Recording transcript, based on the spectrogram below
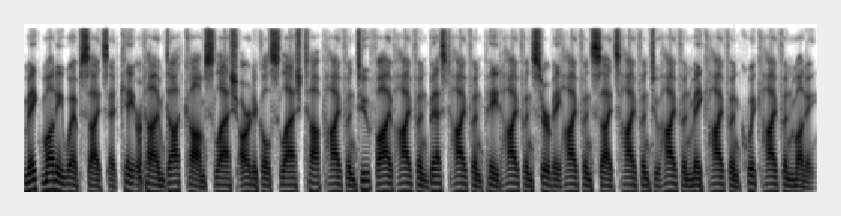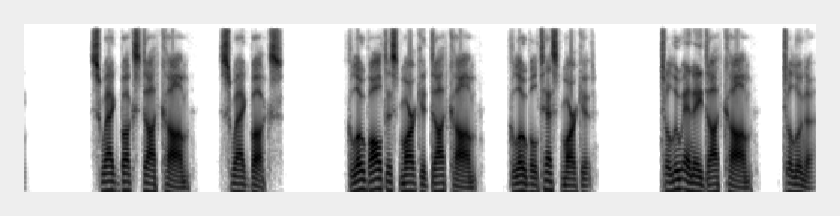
Make money websites at caretime.com slash article slash top hyphen 25 hyphen best hyphen paid hyphen survey hyphen sites hyphen to hyphen make hyphen quick hyphen money. Swagbucks.com, Swagbucks. Globaltestmarket.com, Global Test Market. Toluna.com, Toluna.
